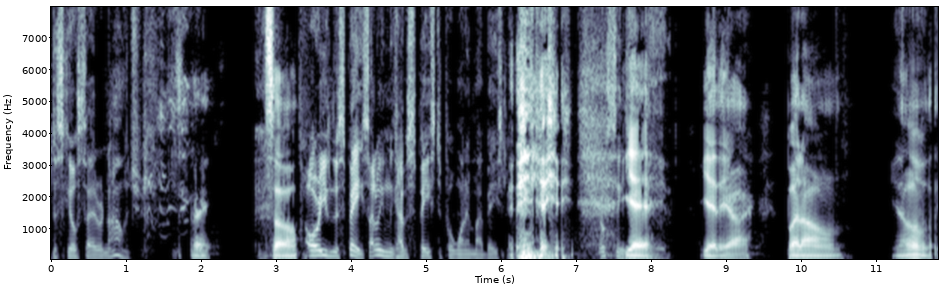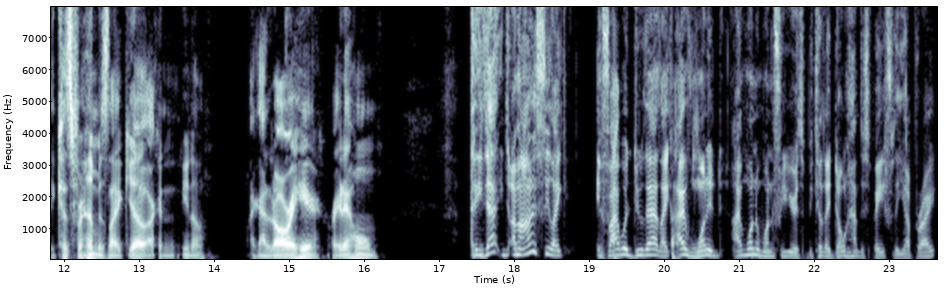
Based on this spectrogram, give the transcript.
the skill set or knowledge, right. So or even the space. I don't even have space to put one in my basement. Those things, Yeah. yeah, they are. But um, you know, because for him it's like, yo, I can, you know, I got it all right here, right at home. I mean, that I'm honestly like, if I would do that, like I've wanted, I wanted one for years because I don't have the space for the upright.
